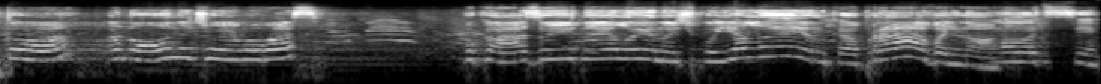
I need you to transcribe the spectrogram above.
Хто? Ану, не чуємо вас. Показують на ялиночку. Ялинка, правильно. Молодці.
